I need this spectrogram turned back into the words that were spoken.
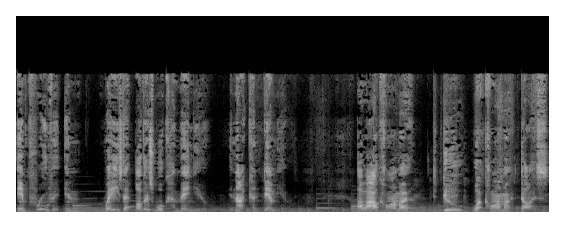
Improve it in ways that others will commend you and not condemn you. Allow karma to do what karma does.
